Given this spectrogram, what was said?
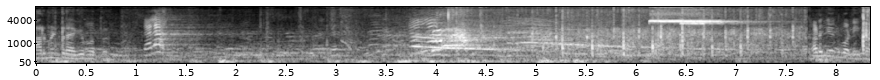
4 ਮਿੰਟ ਰਹਿ ਗਏ ਪੁੱਤ। ਚਲਾ। ਖੜ ਕੇ ਕਬੱਡੀ ਪਾ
